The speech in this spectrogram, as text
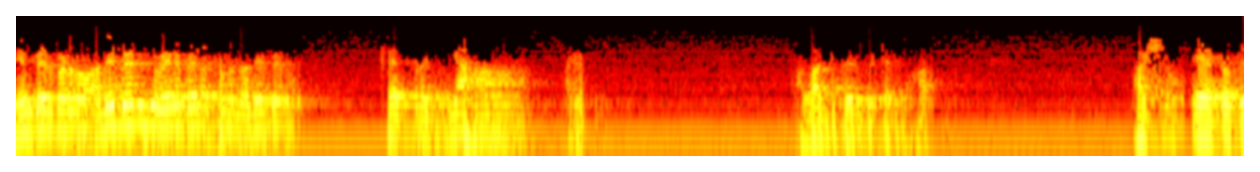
ఏం పేరు పెడదాం? అదే పేరు ఇంకా వేరే పేరు అక్కర్లేదు అదే పేరు క్షేత్రజ్ఞ అనే. అలాంటి పేరు పెట్టారు మహాత్మ భాష్యం ఏతత్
